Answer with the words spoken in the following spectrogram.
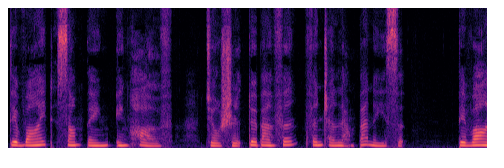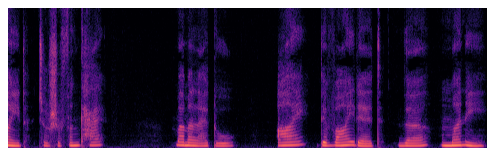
，divide something in half，就是对半分，分成两半的意思。divide 就是分开。慢慢来读：I divided the money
